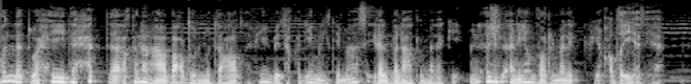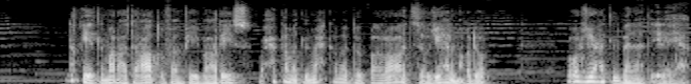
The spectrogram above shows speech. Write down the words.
ظلت وحيدة حتى أقنعها بعض المتعاطفين بتقديم التماس إلى البلاط الملكي من أجل أن ينظر الملك في قضيتها. لقيت المرأة تعاطفا في باريس وحكمت المحكمة ببراءة زوجها المغدور وأرجعت البنات إليها.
